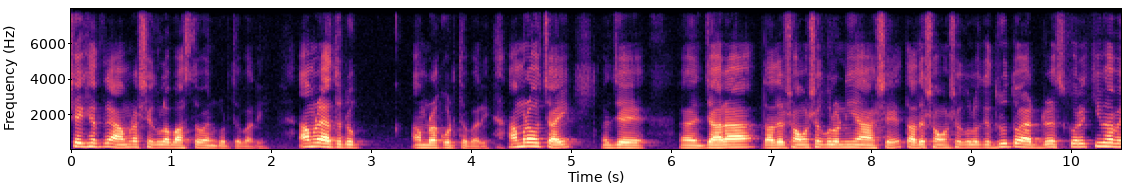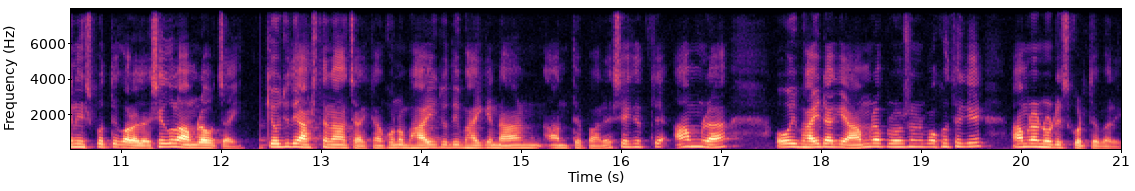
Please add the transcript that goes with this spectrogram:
সেক্ষেত্রে আমরা সেগুলো বাস্তবায়ন করতে পারি। আমরা এতটুকু আমরা করতে পারি। আমরাও চাই যে যারা তাদের সমস্যাগুলো নিয়ে আসে, তাদের সমস্যাগুলোকে দ্রুত অ্যাড্রেস করে কীভাবে নিষ্পত্তি করা যায় সেগুলো আমরাও চাই। কেউ যদি আসতে না চায় কোনো ভাই যদি ভাইকে না আনতে পারে, সেক্ষেত্রে আমরা ওই ভাইটাকে আমরা প্রশাসনের পক্ষ থেকে আমরা নোটিশ করতে পারি।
